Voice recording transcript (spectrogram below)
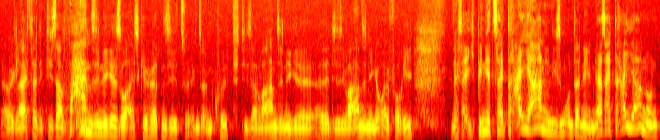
aber gleichzeitig dieser wahnsinnige, so als gehörten sie zu irgendeinem Kult, dieser wahnsinnige, äh, diese wahnsinnige Euphorie. Und ich, sage, ich bin jetzt seit drei Jahren in diesem Unternehmen, ja, seit drei Jahren und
